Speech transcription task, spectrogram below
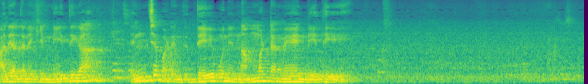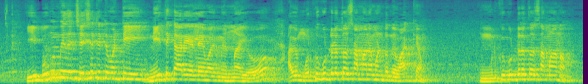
అది అతనికి నీతిగా ఎంచబడింది. దేవుని నమ్మటమే నీతి. ఈ భూమి మీద చేసేటటువంటి నీతి కార్యాలు ఏమేమి ఉన్నాయో అవి మురుకు గుడ్డలతో సమానం అంటుంది వాక్యం. మురుకు గుడ్డలతో సమానం.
